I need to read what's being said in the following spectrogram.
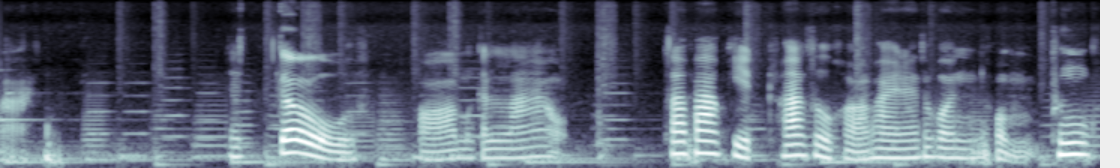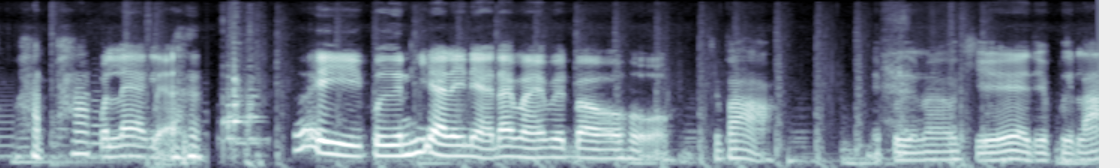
มา let's go พร้อมกันแล้วถ้าภาคผิดภาคถูกขออภัยนะทุกคนผมเพิ่งหัดภาควันแรกเลย เฮ้ย ปืนที่อะไรเนี่ย ได้ไหมเบสบอลโอ้โหใช่ป่ะไอ้ ปืนมาโอเคเจอปืนละ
